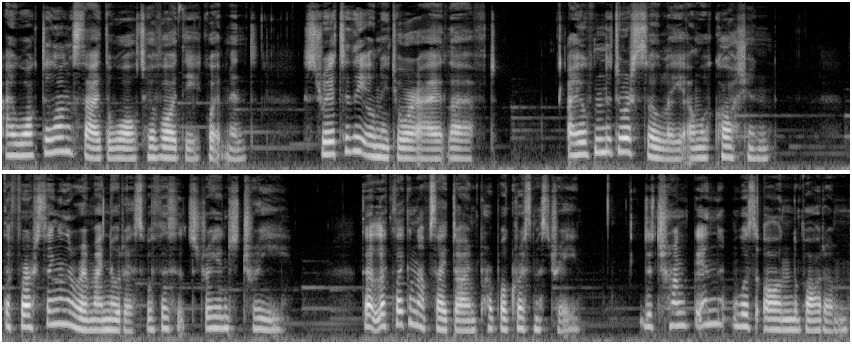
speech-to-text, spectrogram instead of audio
I walked alongside the wall to avoid the equipment, straight to the only door I had left. I opened the door slowly and with caution. The first thing in the room I noticed was this strange tree that looked like an upside down purple Christmas tree. The trunking was on the bottom,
